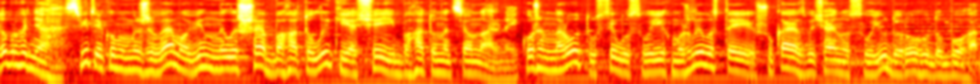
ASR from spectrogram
Доброго дня. Світ, в якому ми живемо, він не лише багатоликий, а ще й багатонаціональний. Кожен народ у силу своїх можливостей шукає звичайно свою дорогу до Бога.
